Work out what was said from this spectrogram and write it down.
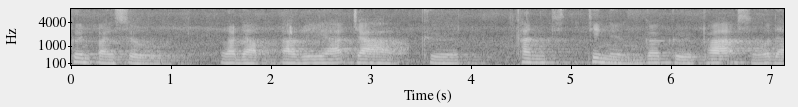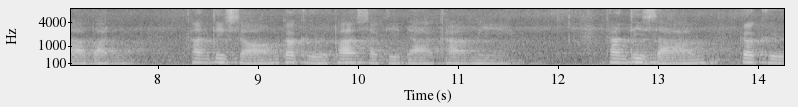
ขึ้นไปสู่ระดับอริยเจ้า คือขั้นที่หนึ่งก็คือพระโสดาบัน ขั้นที่สองก็คือพระสกิดาคามี ขั้นที่สาม ก็คือ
